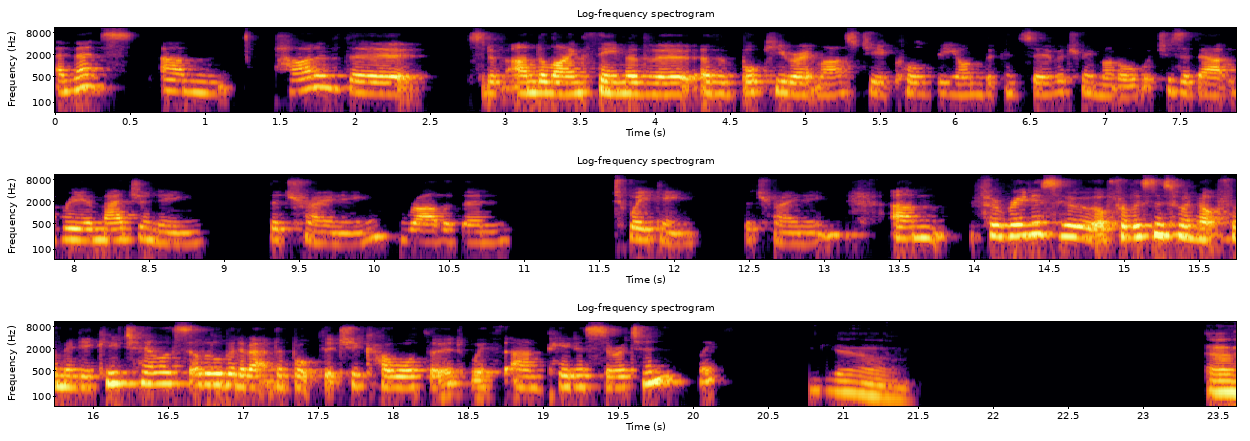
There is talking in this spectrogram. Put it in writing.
And that's um, part of the sort of underlying theme of a, of a book you wrote last year called Beyond the Conservatory Model, which is about reimagining the training rather than tweaking the training. Um, for readers who, or for listeners who are not familiar, can you tell us a little bit about the book that you co-authored with um, Peter Sirotin, please? Yeah. Uh,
